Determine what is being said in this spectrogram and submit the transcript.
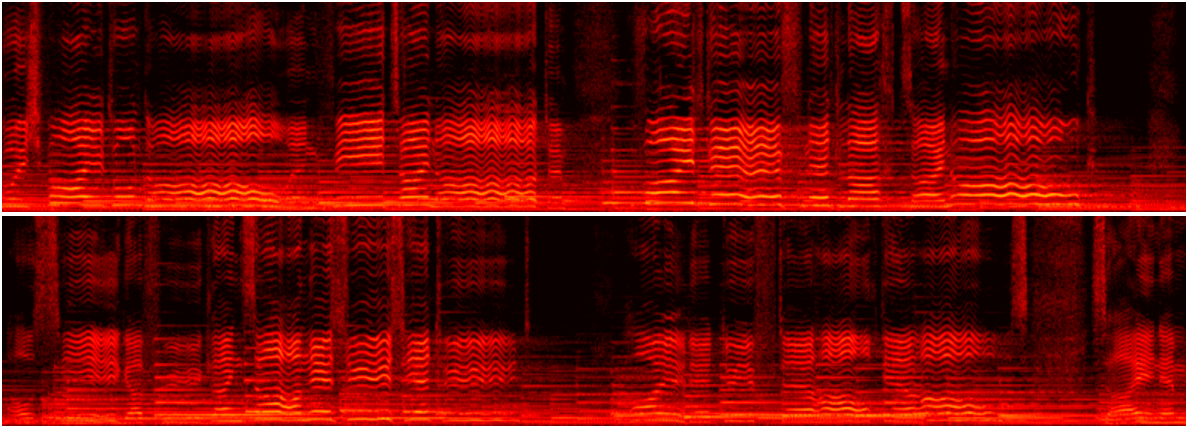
Durch Wald und Auen weht sein Atem, weit geöffnet lacht sein Aug. Sange süß ertönt, holde Düfte haucht er aus. Seinem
